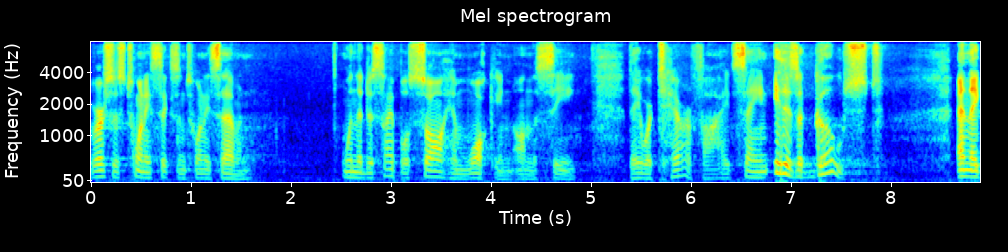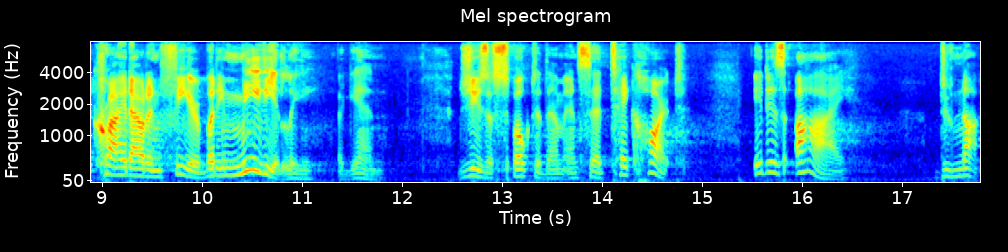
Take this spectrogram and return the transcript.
Verses 26 and 27. When the disciples saw him walking on the sea, they were terrified, saying, It is a ghost and they cried out in fear. But immediately, again, Jesus spoke to them and said, Take heart, it is I. Do not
